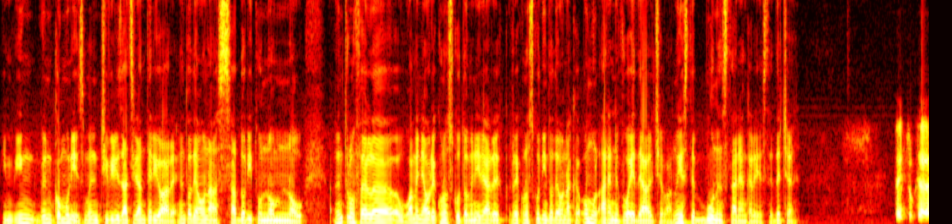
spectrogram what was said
În, în comunism, în civilizațiile anterioare, întotdeauna s-a dorit un om nou. Într-un fel, oamenii au recunoscut, omenirea a recunoscut dintotdeauna că omul are nevoie de altceva, nu este bun în starea în care este. De ce? Pentru că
